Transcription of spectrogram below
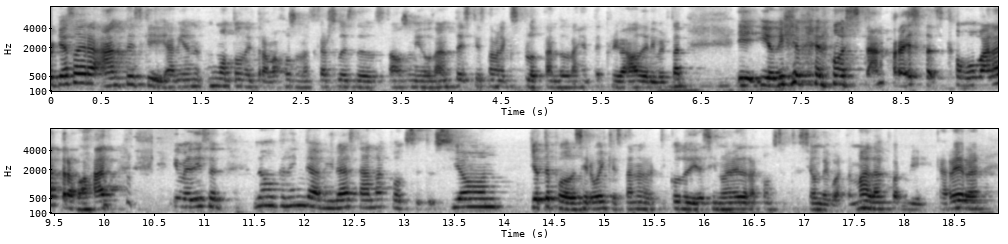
porque eso era antes que había un montón de trabajos en las cárceles de los Estados Unidos, antes que estaban explotando a la gente privada de libertad. Y, yo dije, pero están presas, ¿cómo van a trabajar? Y me dicen, no, gringa, mira, está en la Constitución. Yo te puedo decir hoy que está en el artículo 19 de la Constitución de Guatemala por mi carrera.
